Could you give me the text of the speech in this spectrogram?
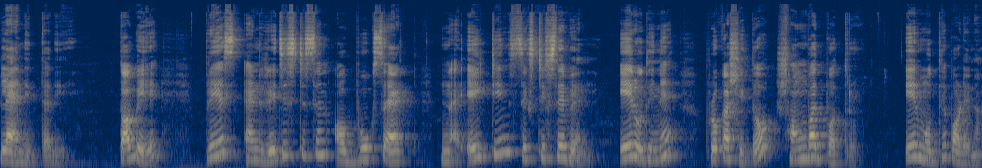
প্ল্যান ইত্যাদি। তবে press and registration of books act eighteen sixty seven এর অধীনে প্রকাশিত সংবাদপত্র। এর মধ্যে পড়ে না।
